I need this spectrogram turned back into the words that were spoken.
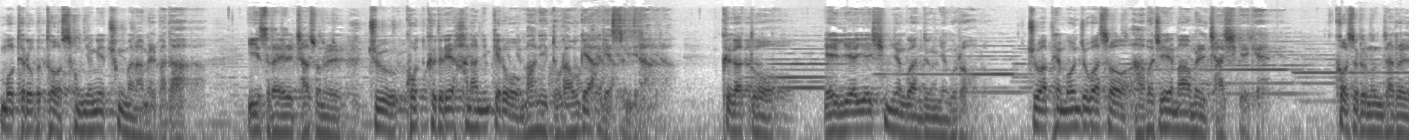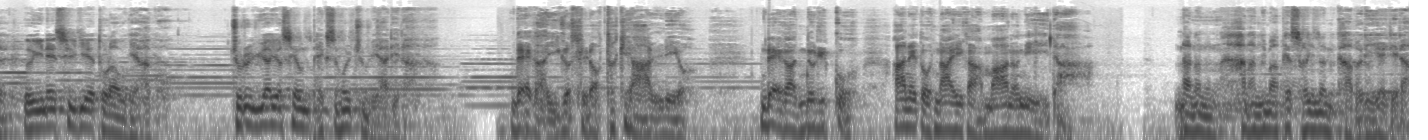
모태로부터 성령의 충만함을 받아 이스라엘 자손을 주 곧 그들의 하나님께로 많이 돌아오게 하겠습니다. 그가 또 엘리야의 심령과 능력으로 주 앞에 먼저 와서 아버지의 마음을 자식에게 거스르는 자를 의인의 슬기에 돌아오게 하고 주를 위하여 세운 백성을 준비하리라. 내가 이것을 어떻게 알리요? 내가 늙고 아내도 나이가 많으니이다. 나는 하나님 앞에 서 있는 가브리엘이라.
